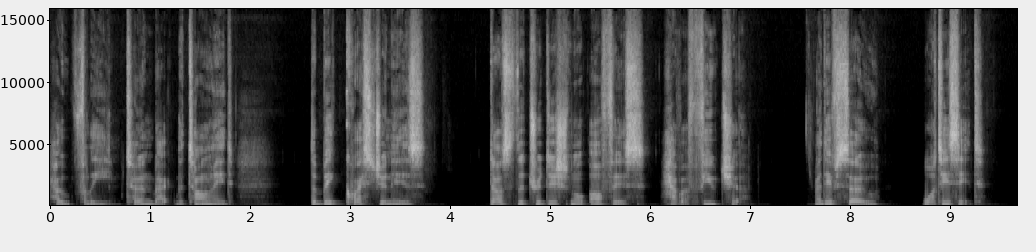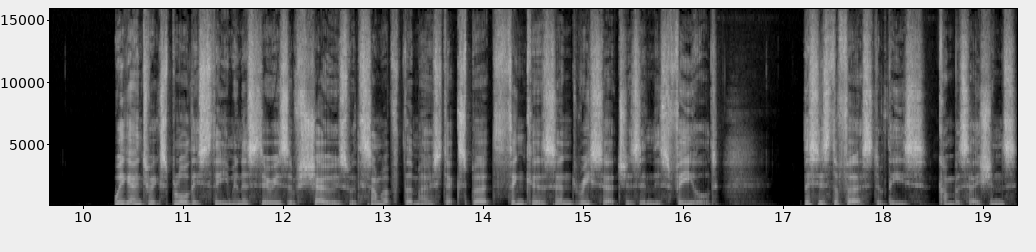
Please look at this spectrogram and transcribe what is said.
hopefully turn back the tide, the big question is Does the traditional office have a future? And if so, what is it? We're going to explore this theme in a series of shows with some of the most expert thinkers and researchers in this field. This is the first of these conversations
